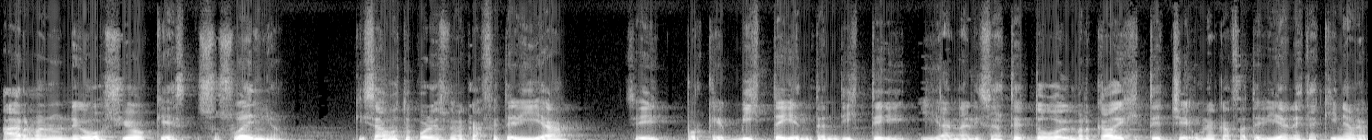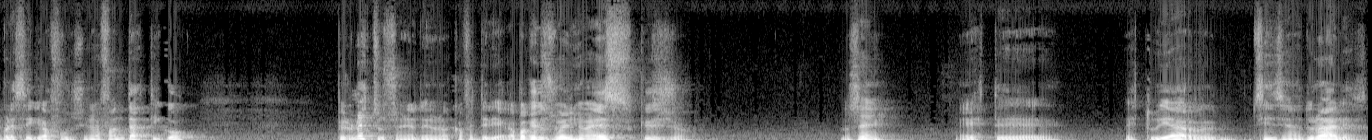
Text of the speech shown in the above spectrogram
arman un negocio que es su sueño. Quizás vos te pones una cafetería, ¿sí? Porque viste y entendiste y, analizaste todo el mercado y dijiste, che, una cafetería en esta esquina me parece que va a funcionar fantástico. Pero no es tu sueño tener una cafetería. Capaz que tu sueño es, qué sé yo, no sé, este, estudiar ciencias naturales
